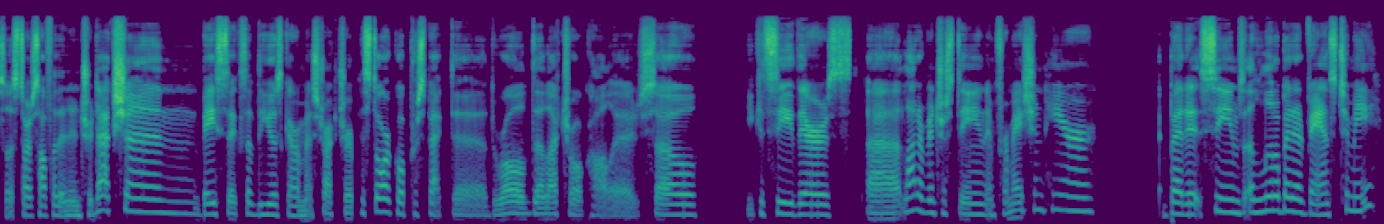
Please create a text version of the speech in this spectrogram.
So it starts off with an introduction, basics of the US government structure, historical perspective, the role of the Electoral College. So you can see there's a lot of interesting information here, but it seems a little bit advanced to me.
